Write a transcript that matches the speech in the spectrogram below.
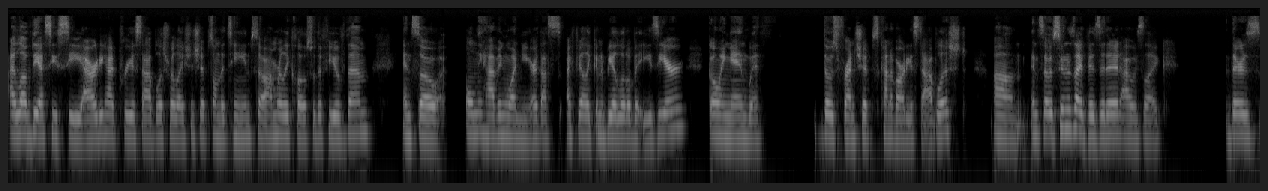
I love the SEC. I already had pre-established relationships on the team, so I'm really close with a few of them. And so, only having one year, that's I feel like going to be a little bit easier going in with those friendships kind of already established. Um, and so as soon as I visited, I was like, there's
